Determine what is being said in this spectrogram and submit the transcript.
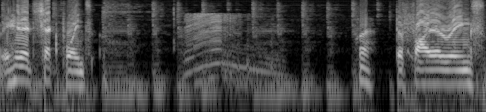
We hit a checkpoint. Huh, the fire rings.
